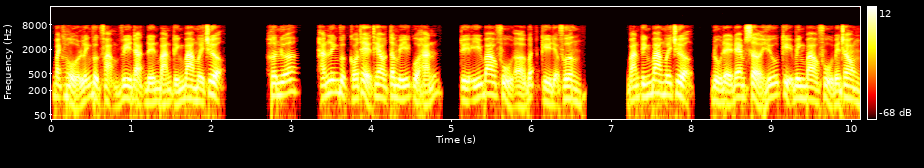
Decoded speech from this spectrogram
bạch hổ lĩnh vực phạm vi đạt đến bán kính ba mươi triệu hơn nữa, hắn lĩnh vực có thể theo tâm ý của hắn, tùy ý bao phủ ở bất kỳ địa phương. Bán kính ba mươi triệu đủ để đem sở hữu kỵ binh bao phủ bên trong.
